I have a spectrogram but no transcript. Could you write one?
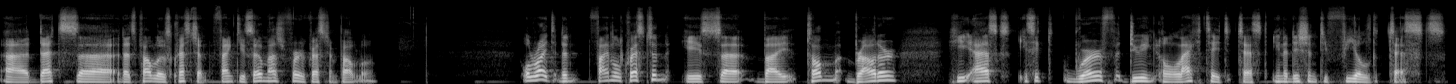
uh, that's uh, that's Pablo's question. Thank you so much for your question, Pablo. All right, the final question is uh, by Tom Browder. he asks Is it worth doing a lactate test in addition to field tests?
